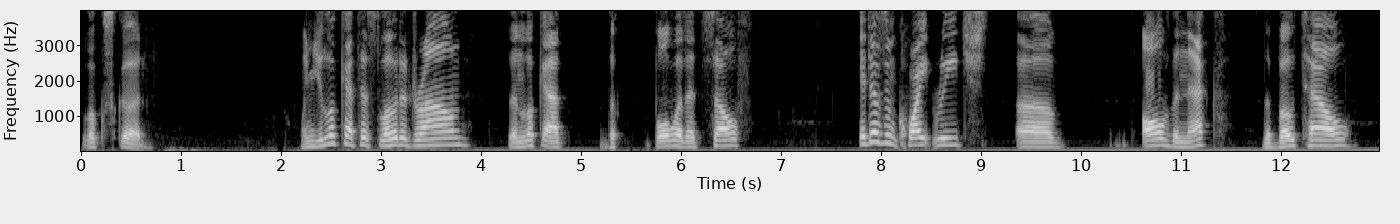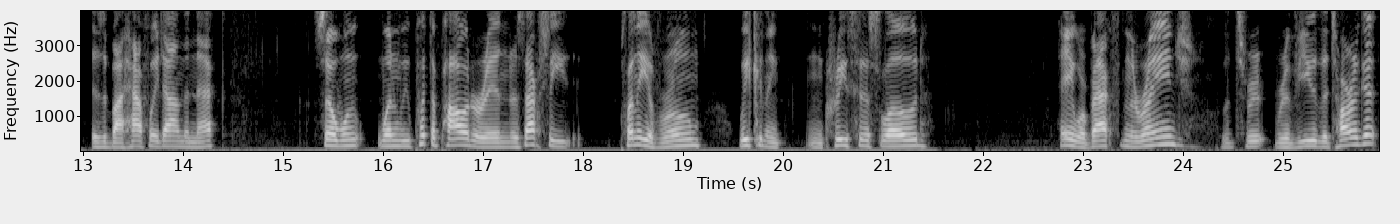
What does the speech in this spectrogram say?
Looks good. When you look at this loaded round, then look at the bullet itself, it doesn't quite reach uh, all of the neck. The Boattail is about halfway down the neck. So when, when we put the powder in, there's actually plenty of room. We can in increase this load. Hey, we're back from the range. Let's re review the target.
